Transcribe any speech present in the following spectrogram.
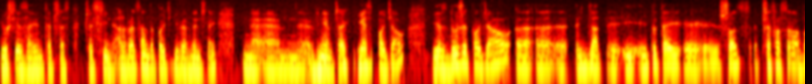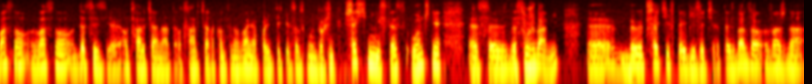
już jest zajęte przez, przez Chiny. Ale wracając do polityki wewnętrznej w Niemczech, jest podział, jest duży podział e, e, i, tutaj Scholz przeforsował własną, własną decyzję otwarcia na te otwarcia, na kontynuowania polityki w stosunku do Chin. Sześć ministerstw, łącznie e, z, ze służbami, e, były przeciw tej wizycie. To jest bardzo ważna,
